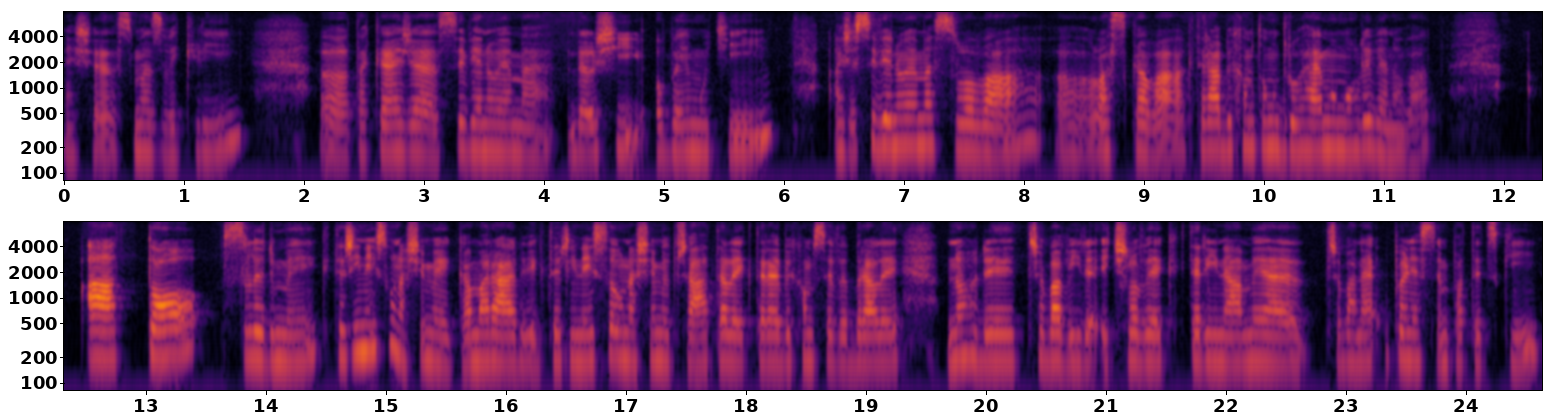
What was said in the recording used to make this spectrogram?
než jsme zvyklí. Eh, také, že si věnujeme delší obejmutí a že si věnujeme slova eh, laskavá, která bychom tomu druhému mohli věnovat. A to s lidmi, kteří nejsou našimi kamarády, kteří nejsou našimi přáteli, které bychom si vybrali. Mnohdy třeba vyjde i člověk, který nám je třeba ne úplně sympatický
